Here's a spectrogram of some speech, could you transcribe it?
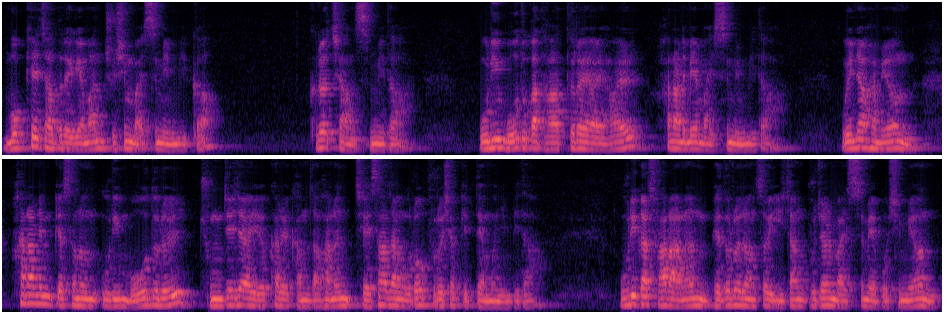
목회자들에게만 주신 말씀입니까? 그렇지 않습니다. 우리 모두가 다 들어야 할 하나님의 말씀입니다. 왜냐하면 하나님께서는 우리 모두를 중재자의 역할을 감당하는 제사장으로 부르셨기 때문입니다. 우리가 잘 아는 베드로전서 2장 9절 말씀에 보시면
